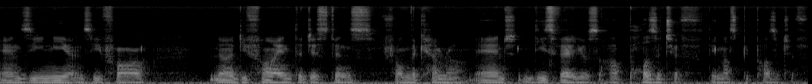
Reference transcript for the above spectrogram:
and z near and z far uh, define the distance from the camera and these values are positive they must be positive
